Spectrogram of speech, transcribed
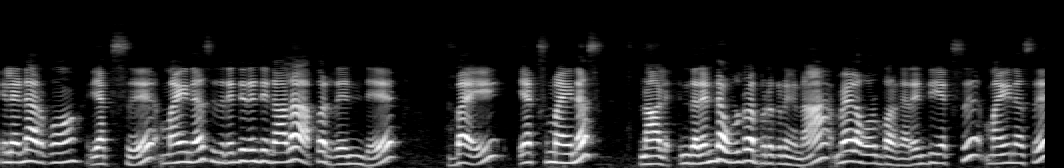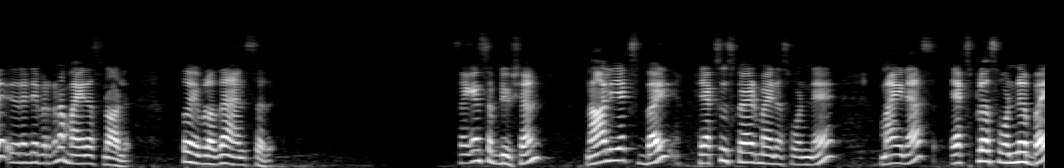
இதில் என்ன இருக்கும்? எக்ஸு மைனஸ் இது ரெண்டு ரெண்டு நாலு? அப்போ ரெண்டு பை எக்ஸ் மைனஸ் நாலு. இந்த ரெண்டை உள்ற பெருக்கணுங்கன்னா மேலே வரும் பாருங்கள் ரெண்டு எக்ஸு மைனஸு இது ரெண்டு பேருக்குன்னா மைனஸ் நாலு. ஸோ இவ்வளோ தான் ஆன்சரு செகண்ட் சப்டிவிஷன் நாலு x by x square minus ஒன்று மைனஸ் எக்ஸ் ப்ளஸ் ஒன்று பை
